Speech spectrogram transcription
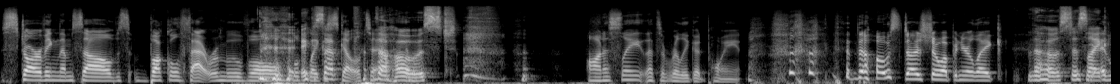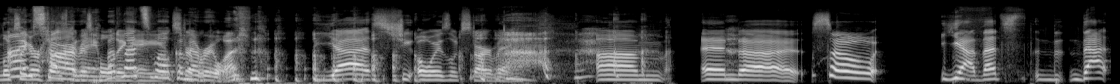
starving themselves, buccal fat removal, look like a skeleton. The host. Honestly, that's a really good point. the host does show up and you're like The host is like, it looks I'm like her husband is holding but let's welcome everyone. yes, she always looks starving. Um, and uh, so yeah, that's th- that.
